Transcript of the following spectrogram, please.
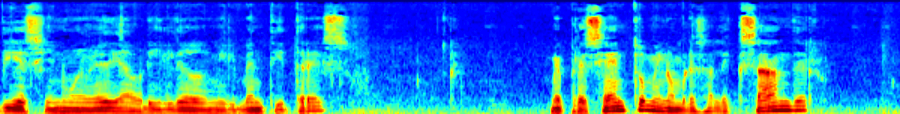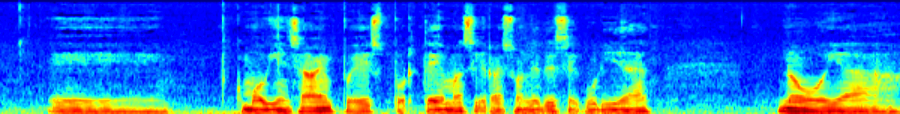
19 de abril de 2023. Me presento, mi nombre es Alexander. Eh, como bien saben, pues por temas y razones de seguridad no voy a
